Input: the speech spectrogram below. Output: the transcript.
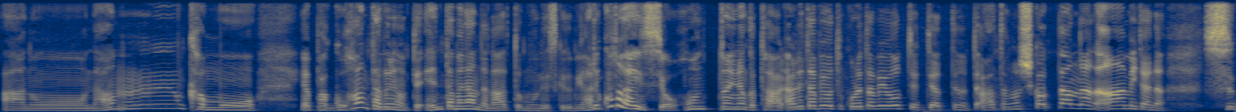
あのなんかもうやっぱご飯食べるのってエンタメなんだなと思うんですけどやることないんですよ。本当に。なんかあれ食べようとこれ食べようって言ってやってるのってあ楽しかったんだなみたいなすっ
